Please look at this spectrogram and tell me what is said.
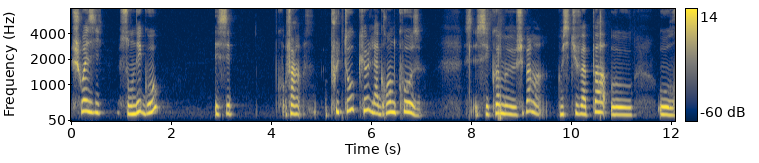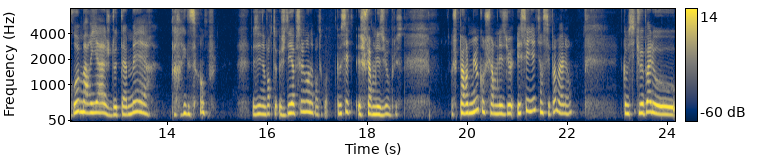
choisit son ego et c'est enfin plutôt que la grande cause. C'est comme euh, je sais pas comme si tu vas pas au remariage de ta mère par exemple je dis, n'importe, je dis absolument n'importe quoi. Comme si je ferme les yeux en plus. Je parle mieux quand je ferme les yeux. Essayez, tiens, c'est pas mal. Hein. Comme si tu veux pas aller au,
